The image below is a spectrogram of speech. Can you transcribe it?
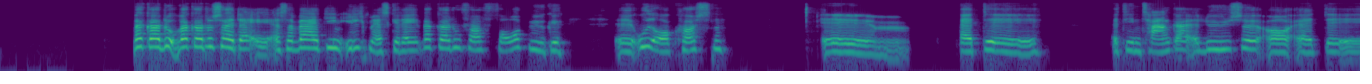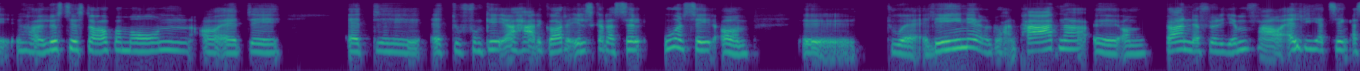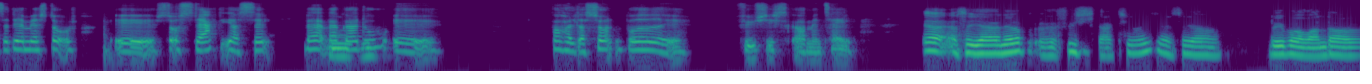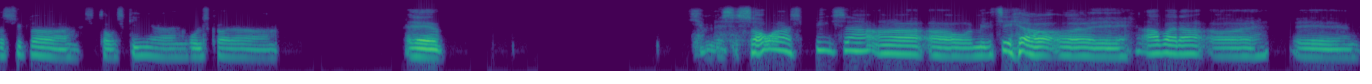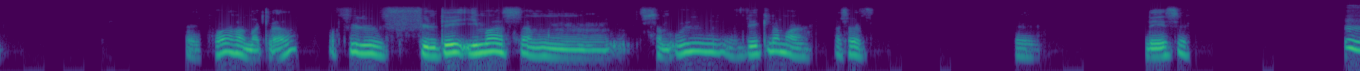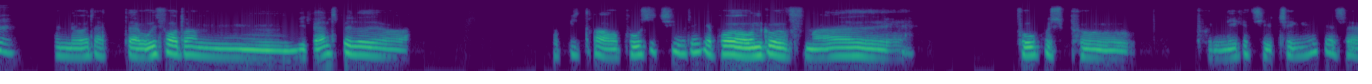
Hvad gør, du, hvad gør du så i dag? Altså, hvad er din iltmaske i dag? Hvad gør du for at forebygge, øh, ud over kosten, øh, at, øh, at dine tanker er lyse, og at øh, har lyst til at stå op om morgenen, og at, øh, at, øh, at du fungerer og har det godt og elsker dig selv, uanset om øh, du er alene, eller du har en partner, øh, om børnene er flyttet hjemmefra, og alle de her ting. Altså det her med at stå, øh, stå stærkt i os selv. Hvad, hvad gør du øh, for at holde dig sund, både øh, fysisk og mentalt? Ja, altså jeg er netop øh, fysisk aktiv, ikke? Altså jeg løber og vandrer og cykler og står ski og rulleskøjter og øh, Jamen, altså sover og spiser og, og mediterer og, og øh, arbejder og øh, jeg prøver at holde mig glad og fylde, fylde det i mig, som, som udvikler mig. Altså øh, læse mm. noget, der, der udfordrer mit verdensbillede og, og bidrager positivt. Ikke? Jeg prøver at undgå for meget øh, fokus på, på negative ting. Ikke? Altså,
